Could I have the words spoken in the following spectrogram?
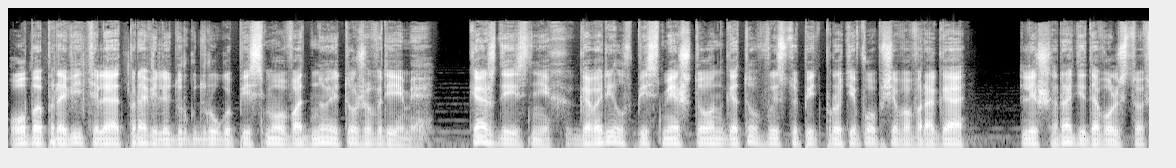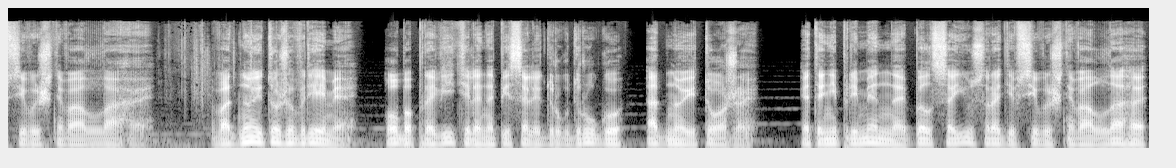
Оба правителя отправили друг другу письмо в одно и то же время. Каждый из них говорил в письме, что он готов выступить против общего врага лишь ради довольства Всевышнего Аллаха. В одно и то же время оба правителя написали друг другу одно и то же – это непременно был союз ради Всевышнего Аллаха,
